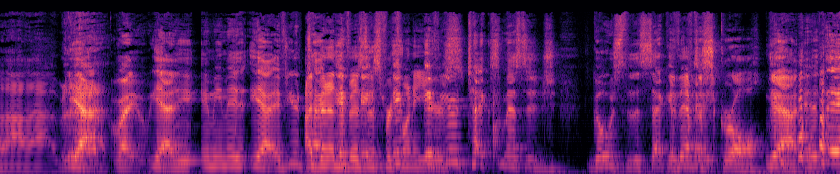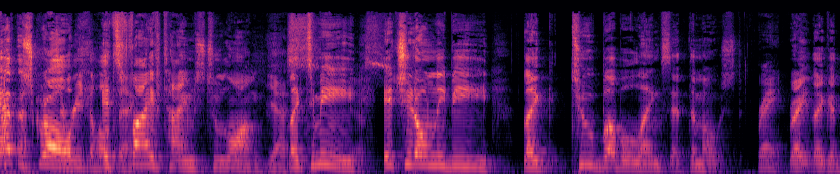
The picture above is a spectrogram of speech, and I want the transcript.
la, la. Yeah, right. Yeah, I mean, it, yeah. If you're, I've been in the if- business if- for if- 20 If years. your text message goes to the second, If they have to scroll. Yeah, if they have to scroll, To read the whole it's thing. five times too long. Yes. Like to me, Yes. it should only be like two bubble lengths at the most. Right. Right, like a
